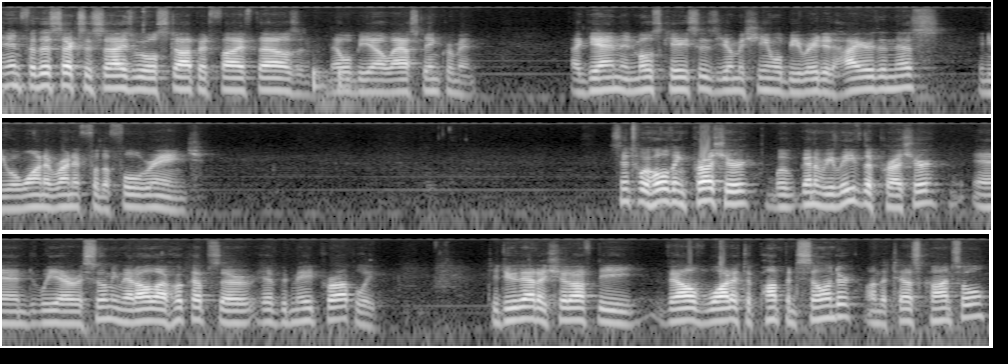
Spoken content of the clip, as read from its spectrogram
And for this exercise, we will stop at 5,000. That will be our last increment. Again, in most cases, your machine will be rated higher than this, and you will want to run it for the full range. Since we're holding pressure, we're going to relieve the pressure, and we are assuming that all our hookups are, have been made properly. To do that, I shut off the valve water to pump and cylinder on the test console.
